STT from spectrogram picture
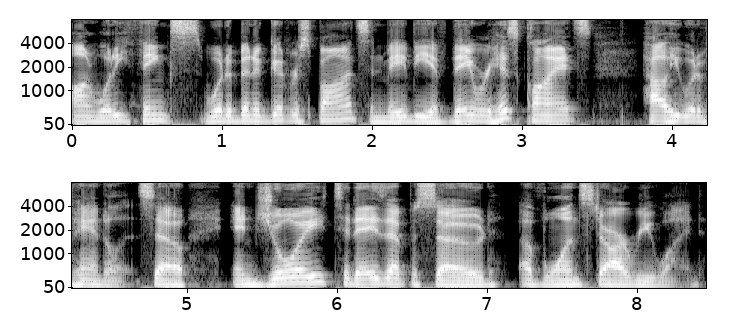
on what he thinks would have been a good response and maybe if they were his clients, how he would have handled it. So enjoy today's episode of One Star Rewind.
